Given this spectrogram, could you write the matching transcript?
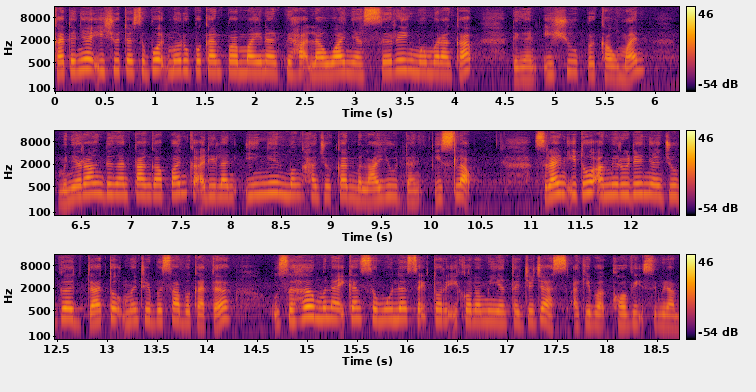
Katanya isu tersebut merupakan permainan pihak lawan yang sering memerangkap dengan isu perkauman, menyerang dengan tanggapan keadilan ingin menghancurkan Melayu dan Islam. Selain itu, Amiruddin yang juga Datuk Menteri Besar berkata, usaha menaikkan semula sektor ekonomi yang terjejas akibat COVID-19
